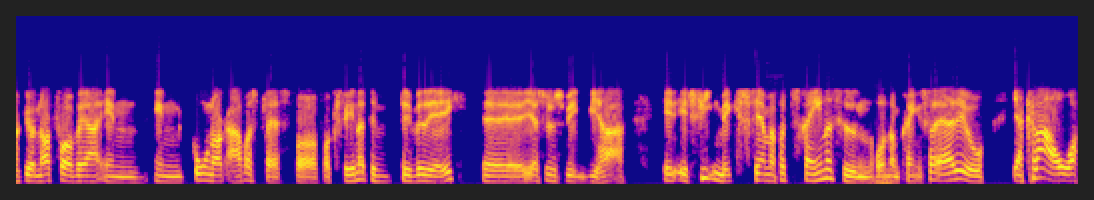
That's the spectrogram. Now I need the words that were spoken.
har gjort nok for at være en, en god nok arbejdsplads for, for kvinder, det, det ved jeg ikke. Øh, jeg synes, vi, vi har et, et fint mix. Ser man på trænersiden rundt omkring, så er det jo, jeg er klar over,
